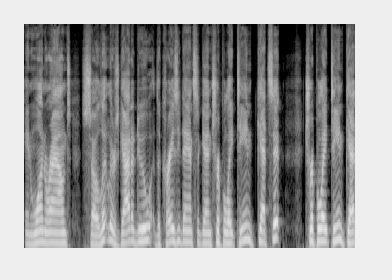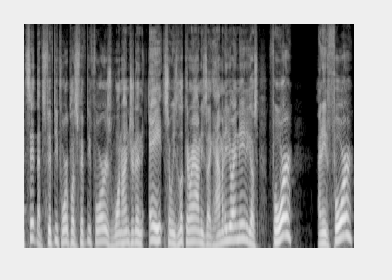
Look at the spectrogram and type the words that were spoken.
in one round. So Littler's got to do the crazy dance again. Triple 18 gets it. Triple 18 gets it. That's 54 plus 54 is 108. So he's looking around. He's like, how many do I need? He goes, four? I need four?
